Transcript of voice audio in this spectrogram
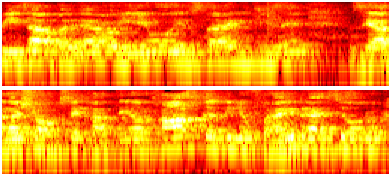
पिज़्ज़ा बर्गर और ये वो इस तरह की चीज़ें ज़्यादा शौक से खाते हैं। और ख़ास करके जो फ्राइड राइस और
